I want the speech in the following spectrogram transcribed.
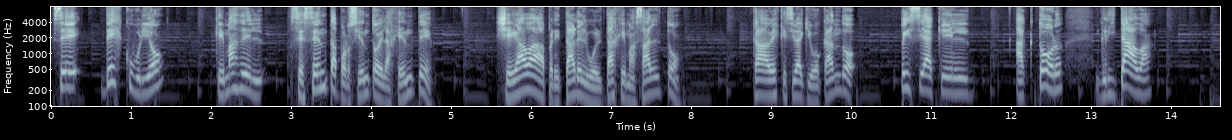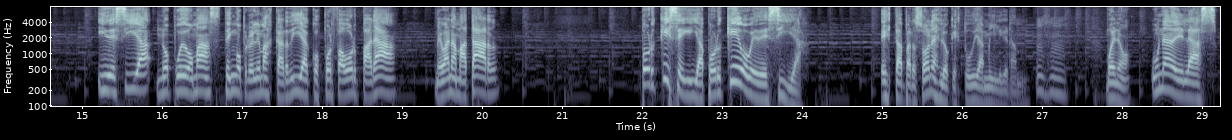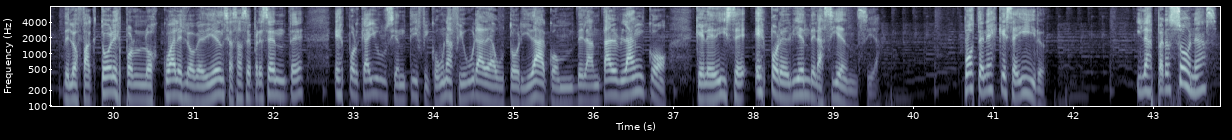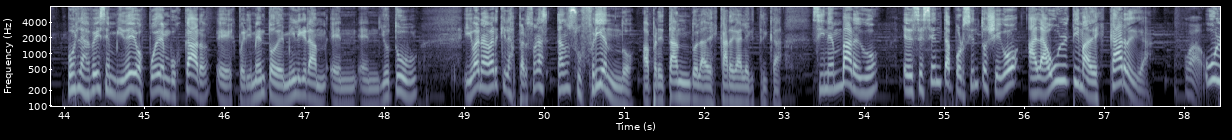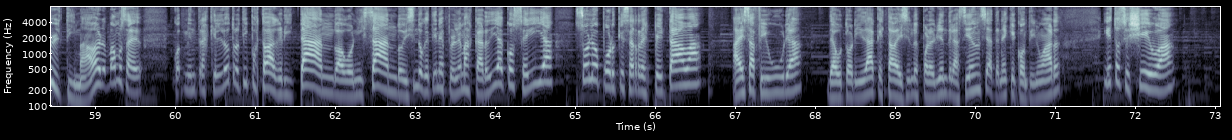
se descubrió que más del 60% de la gente llegaba a apretar el voltaje más alto cada vez que se iba equivocando, pese a que el actor gritaba y decía, no puedo más, tengo problemas cardíacos, por favor, pará, me van a matar. ¿Por qué seguía? ¿Por qué obedecía? Esta persona es lo que estudia Milgram. Bueno, una de las de los factores por los cuales la obediencia se hace presente es porque hay un científico, una figura de autoridad con delantal blanco que le dice es por el bien de la ciencia. Vos tenés que seguir. Y las personas, vos las ves en videos, pueden buscar eh, experimento de Milgram en, en YouTube y van a ver que las personas están sufriendo apretando la descarga eléctrica. Sin embargo, el 60% llegó a la última descarga Wow. última. A ver, vamos a ver. Mientras que el otro tipo estaba gritando, agonizando, diciendo que tienes problemas cardíacos, seguía solo porque se respetaba a esa figura de autoridad que estaba diciendo es por el bien de la ciencia, tenés que continuar. Y esto se lleva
